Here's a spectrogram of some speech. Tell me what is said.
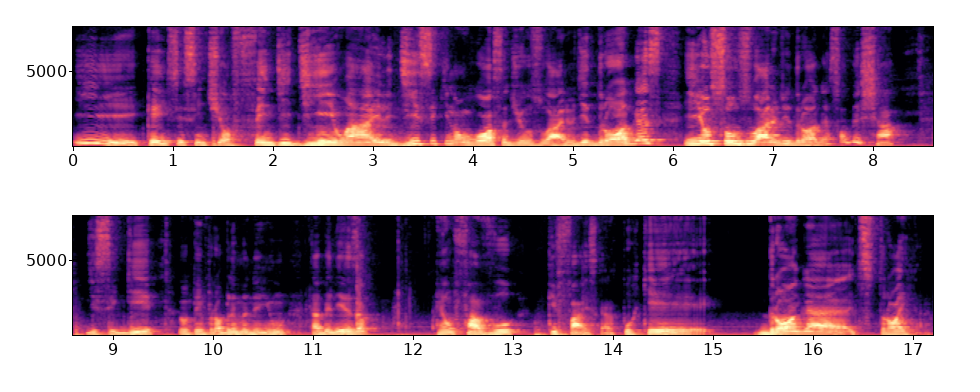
E quem se sentir ofendidinho, ah, ele disse que não gosta de usuário de drogas e eu sou usuário de drogas. É só deixar de seguir, não tem problema nenhum, tá beleza? É um favor que faz, cara, porque droga destrói, cara.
